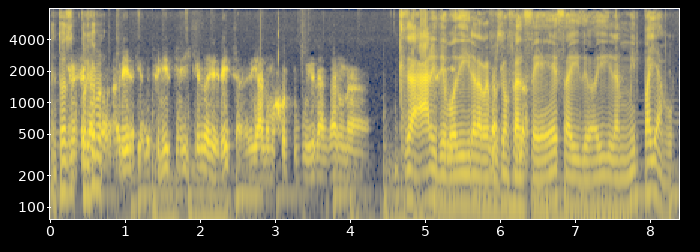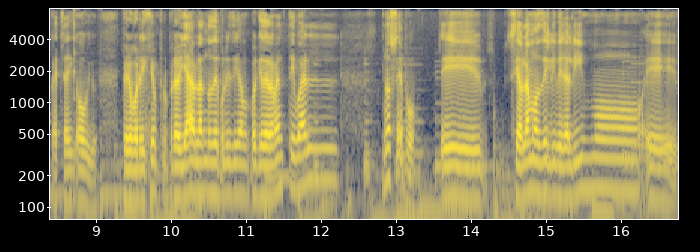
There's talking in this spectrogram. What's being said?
Entonces, por ejemplo. Habría que definir qué es izquierda y derecha. Y a lo mejor tú pudieras dar una. Claro, y te podías ir a la Revolución Francesa y te ir a mil payapos, ¿cachai? Obvio. Pero por ejemplo, pero ya hablando de política, porque de repente igual, no sé, pues, si hablamos de liberalismo, eh,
